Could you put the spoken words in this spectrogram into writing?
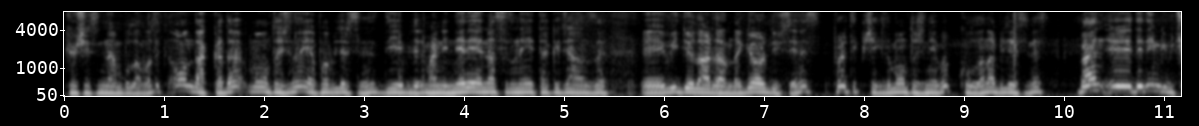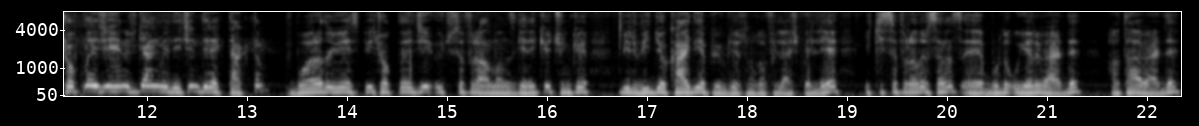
köşesinden bulamadık. 10 dakikada montajını yapabilirsiniz diyebilirim. Hani nereye nasıl neyi takacağınızı e, videolardan da gördüyseniz pratik bir şekilde montajını yapıp kullanabilirsiniz. Ben e, dediğim gibi çoklayıcı henüz gelmediği için direkt taktım. Bu arada USB çoklayıcıyı 3.0 almanız gerekiyor. Çünkü bir video kaydı yapıyor biliyorsunuz o flash belleğe. 2.0 alırsanız e, burada uyarı verdi. Hata verdi.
